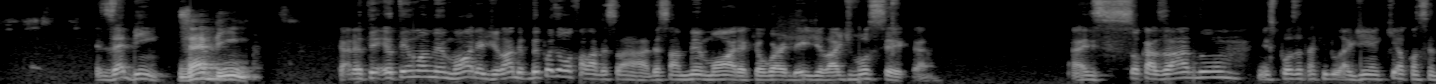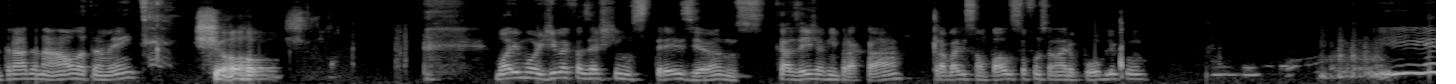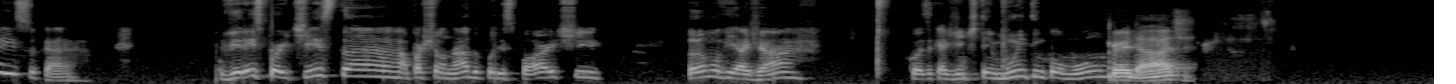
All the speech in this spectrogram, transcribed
Zé Bim. Zé Bim. Cara, eu, te- eu tenho uma memória de lá, de- depois eu vou falar dessa, dessa memória que eu guardei de lá de você, cara. Mas sou casado, minha esposa tá aqui do ladinho aqui, ó, concentrada na aula também. Show. Moro em Mogi, vai fazer acho que uns 13 anos. Casei, já vim pra cá. Trabalho em São Paulo, sou funcionário público. Isso, cara. Virei esportista, apaixonado por esporte, amo viajar, coisa que a gente tem muito em comum. Verdade.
